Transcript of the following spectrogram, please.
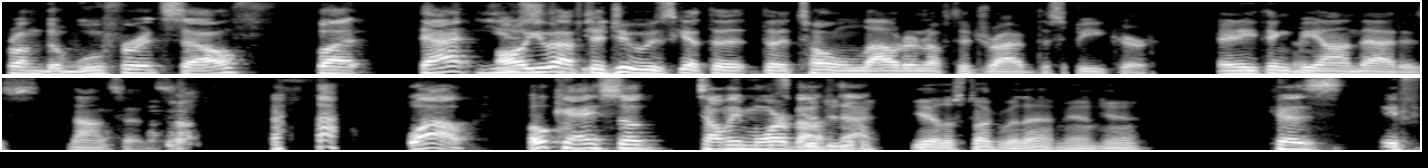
from the woofer itself but that All you to have be- to do is get the the tone loud enough to drive the speaker. Anything Right. beyond that is nonsense. wow okay so tell me more It's about to know. that Yeah, let's talk about that, man. Yeah. because if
